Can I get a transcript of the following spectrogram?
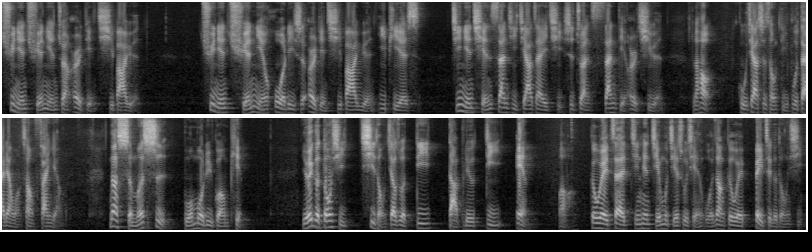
去年全年赚二点七八元，去年全年获利是二点七八元 EPS。今年前三季加在一起是赚三点二七元，然后股价是从底部带量往上翻扬。那什么是薄膜滤光片？有一个东西系统叫做 DWDM 啊，各位在今天节目结束前，我让各位背这个东西。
